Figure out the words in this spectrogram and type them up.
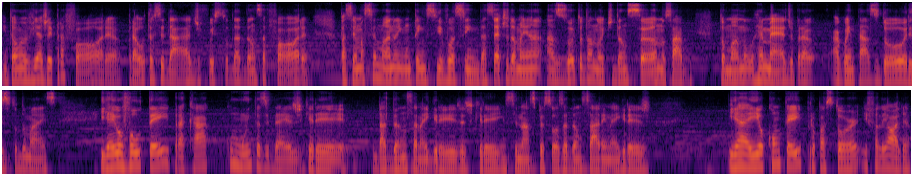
Então eu viajei para fora, para outra cidade, fui estudar dança fora. Passei uma semana em um intensivo assim, das sete da manhã às oito da noite dançando, sabe? Tomando remédio para aguentar as dores e tudo mais. E aí eu voltei para cá com muitas ideias de querer dar dança na igreja, de querer ensinar as pessoas a dançarem na igreja. E aí eu contei pro pastor e falei, olha,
